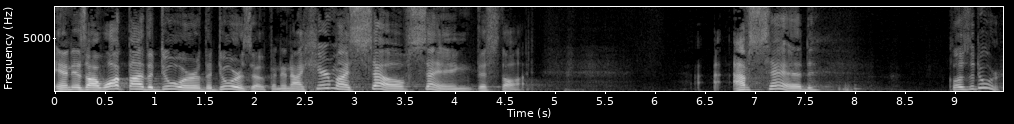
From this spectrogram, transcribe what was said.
And as I walk by the door, the door is open, and I hear myself saying this thought I've said, close the door.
